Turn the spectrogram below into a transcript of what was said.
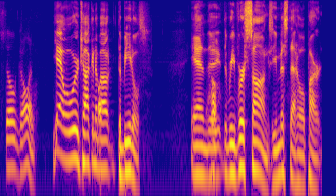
still going. Yeah. Well, we were talking about the Beatles and the Oh. the reverse songs. You missed that whole part.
